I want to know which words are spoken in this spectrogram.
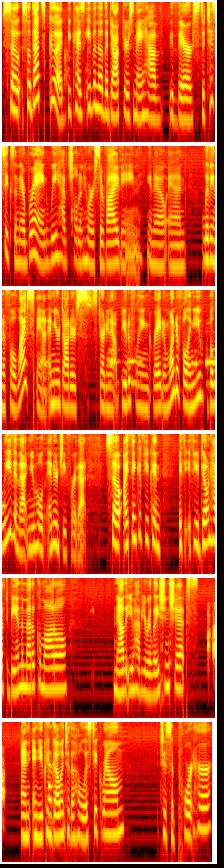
so, so that's good because even though the doctors may have their statistics in their brain, we have children who are surviving, you know, and living a full lifespan. And your daughter's starting out beautifully and great and wonderful, and you believe in that and you hold energy for that. So I think if you can, if if you don't have to be in the medical model, now that you have your relationships, and and you can go into the holistic realm to support her,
